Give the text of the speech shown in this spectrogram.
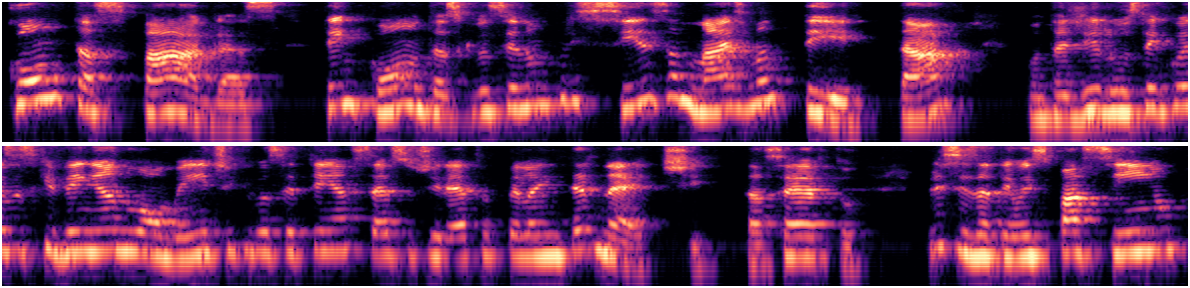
Contas pagas, tem contas que você não precisa mais manter, tá? Conta de luz, tem coisas que vêm anualmente que você tem acesso direto pela internet, tá certo? Precisa ter um espacinho,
